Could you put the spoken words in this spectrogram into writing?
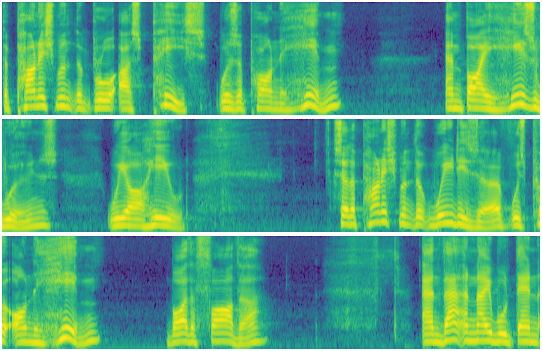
the punishment that brought us peace was upon him, and by his wounds we are healed. So the punishment that we deserve was put on him by the Father, and that enabled then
